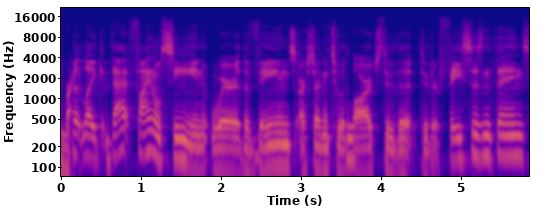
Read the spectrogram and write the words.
Right. But like that final scene where the veins are starting to enlarge through the through their faces and things,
